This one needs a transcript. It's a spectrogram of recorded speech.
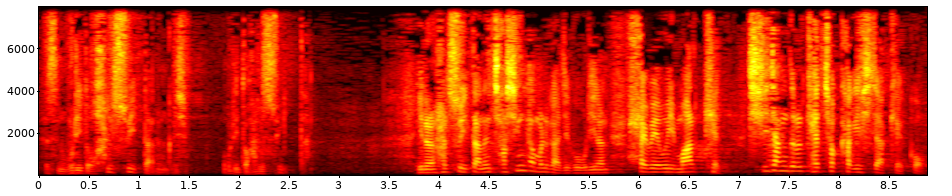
그래서 우리도 할 수 있다는 것입니다. 우리도 할 수 있다. 이런 할 수 있다는 자신감을 가지고 우리는 해외의 마켓, 시장들을 개척하기 시작했고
